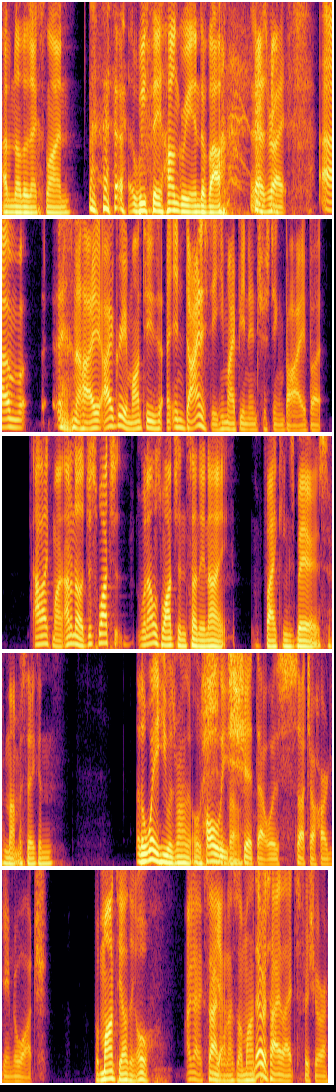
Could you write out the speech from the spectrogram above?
I don't know the next line. we stay hungry and devour. That's right. Um, no, I, I agree. Monty's in Dynasty. He might be an interesting buy, but I like mine. I don't know. Just watch when I was watching Sunday night Vikings Bears, if I'm not mistaken. The way he was running, oh holy shit, shit, that was such a hard game to watch. But Monty, I was like, oh, I got excited Yeah. when I saw Monty. There was highlights for sure.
